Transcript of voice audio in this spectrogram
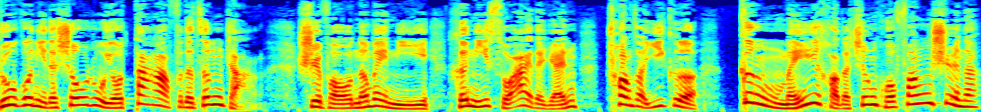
如果你的收入有大幅的增长，是否能为你和你所爱的人创造一个更美好的生活方式呢？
